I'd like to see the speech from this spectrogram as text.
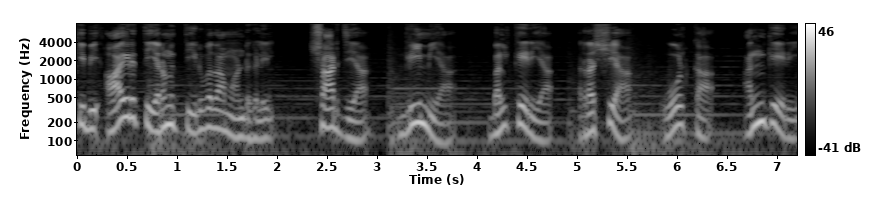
கிபி ஆயிரத்தி இருநூத்தி இருபதாம் ஆண்டுகளில் Georgia Crimea Bulgaria Russia Volga Hungary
